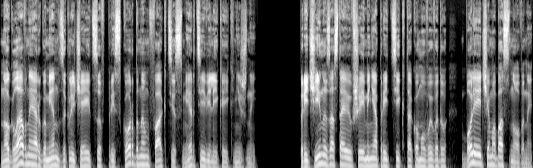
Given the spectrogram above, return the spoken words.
но главный аргумент заключается в прискорбном факте смерти великой княжны. Причины, заставившие меня прийти к такому выводу, более чем обоснованы,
